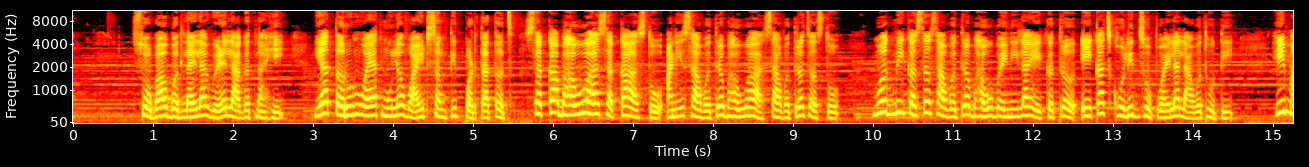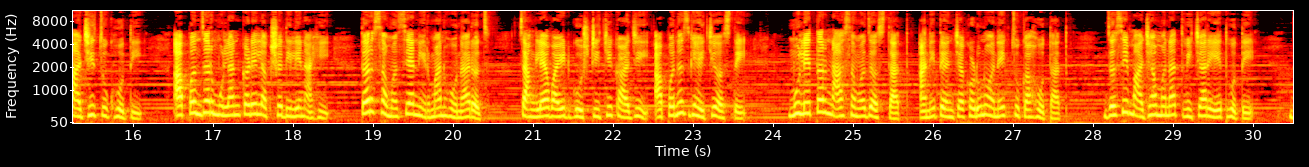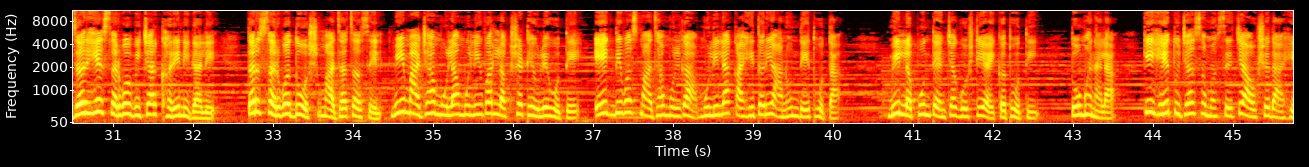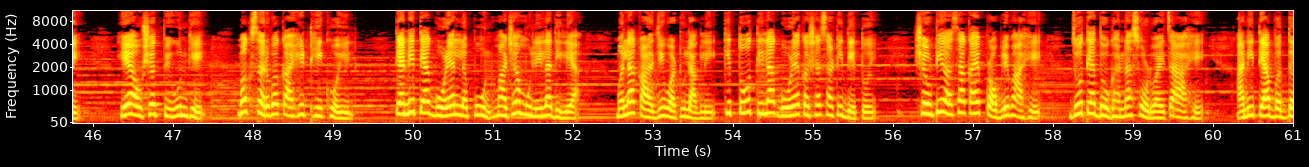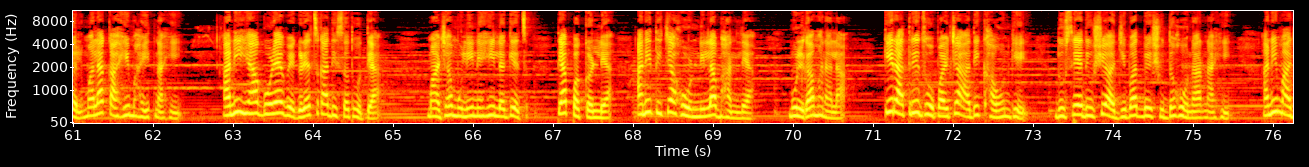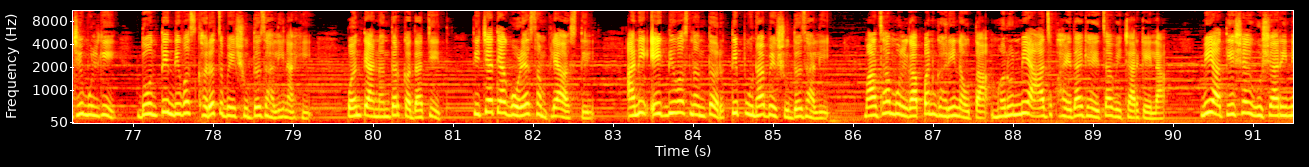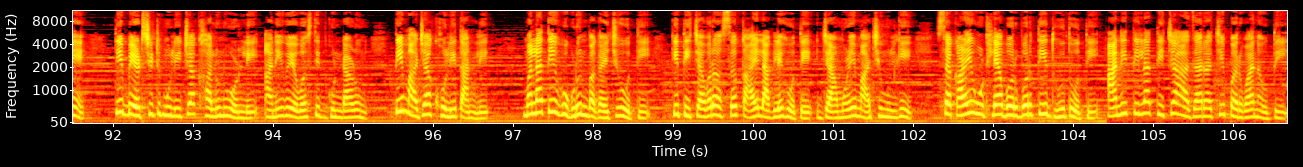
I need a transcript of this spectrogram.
स्वभाव बदलायला वेळ लागत नाही. या तरुण वयात मुलं वाईट संगतीत पडतातच. सक्का भाऊ हा सक्का असतो आणि सावत्र भाऊ हा सावत्रच असतो. मग मी कसं सावत्र भाऊ बहिणीला एकत्र एकाच खोलीत झोपवायला लावत होती? ही माझी चूक होती. आपण जर मुलांकडे लक्ष दिले नाही तर समस्या निर्माण होणारच. चांगल्या वाईट गोष्टीची काळजी आपणच घ्यायची असते. मुले तर नासमज असतात आणि त्यांच्याकडून अनेक चुका होतात. जसे माझ्या मनात विचार येत होते. जर हे सर्व विचार खरे निघाले तर सर्व दोष माझाच असेल. मी माझ्या मुला मुलीवर लक्ष ठेवले होते. एक दिवस माझा मुलगा मुलीला काहीतरी आणून देत होता. मी लपून त्यांच्या गोष्टी ऐकत होती. तो म्हणाला की हे तुझ्या समस्येचे औषध आहे. हे औषध पिऊन घे. मग सर्व काही ठीक होईल. त्याने त्या गोळ्या लपून माझ्या मुलीला दिल्या. मला काळजी वाटू लागली की तो तिला गोळ्या कशासाठी देतोय? शेवटी असा काय प्रॉब्लेम आहे जो त्या दोघांना सोडवायचा आहे? आणि त्याबद्दल मला काही माहीत नाही. आणि ह्या गोळ्या वेगळ्याच का दिसत होत्या? माझ्या मुलीनेही लगेच त्या पकडल्या आणि तिच्या होडणीला बांधल्या. मुलगा म्हणाला की रात्री झोपायच्या आधी खाऊन घे. दुसऱ्या दिवशी अजिबात बेशुद्ध होणार नाही. आणि माझी मुलगी दोन तीन दिवस खरंच बेशुद्ध झाली नाही. पण त्यानंतर कदाचित तिच्या त्या गोळ्या संपल्या असतील. आणि एक दिवस नंतर ती पुन्हा बेशुद्ध झाली. माझा मुलगा पण घरी नव्हता म्हणून मी आज फायदा घ्यायचा विचार केला. मी अतिशय हुशारीने ती बेडशीट मुलीच्या खालून ओढली आणि व्यवस्थित गुंडाळून ती माझ्या खोलीत आणली. मला ती उघडून बघायची होती की तिच्यावर असं काय लागले होते ज्यामुळे माझी मुलगी सकाळी उठल्याबरोबर ती धूत होती आणि तिला तिच्या आजाराची पर्वा नव्हती.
